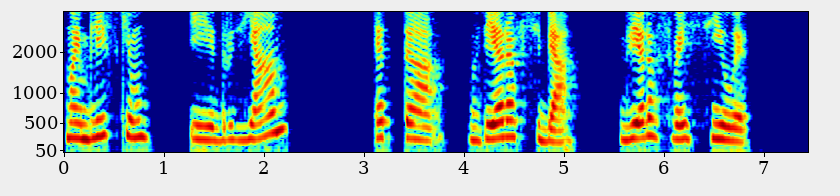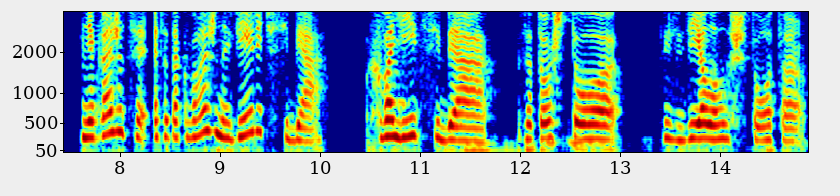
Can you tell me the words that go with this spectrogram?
моим близким и друзьям, это вера в себя, вера в свои силы. Мне кажется, это так важно верить в себя, хвалить себя, за то, что ты сделал что-то.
